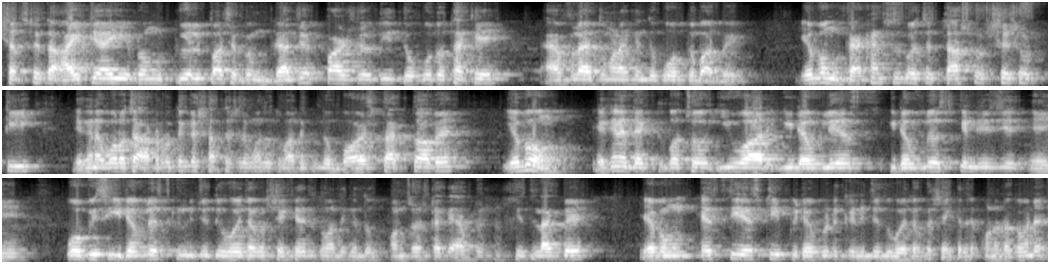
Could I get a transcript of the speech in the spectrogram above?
সাথে সাথে আইটিআই এবং টুয়েলভ পাস এবং গ্রাজুয়েট পাস যদি যোগ্যতা থাকে অ্যাপ্লাই তোমরা কিন্তু করতে পারবে। এবং ভ্যাকান্সি রয়েছে চারশো ছেষট্টি এখানে বলা হচ্ছে আঠারো থেকে সাতাশের মধ্যে তোমাদের কিন্তু বয়স থাকতে হবে। এবং এখানে দেখতে পাচ্ছ ইউআর ইডব্লিউএস ইডব্লিউএস কেন্দ্রে যে ওবিসি ইডব্লিউএস কেন্দ্রে যদি হয়ে থাকো, সেক্ষেত্রে তোমাদের কিন্তু পঞ্চাশ টাকা অ্যাপ্লিকেশন ফিস লাগবে এবং এসসি এসটি পিডব্লিউডি কেন্দ্রে যদি হয়ে থাকো, সেক্ষেত্রে কোনো রকমের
